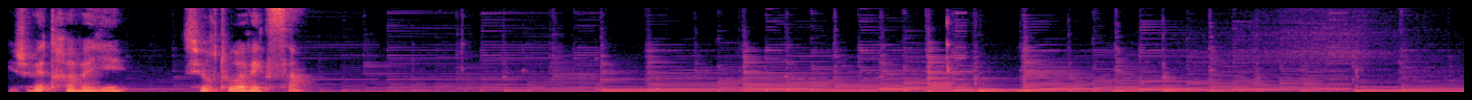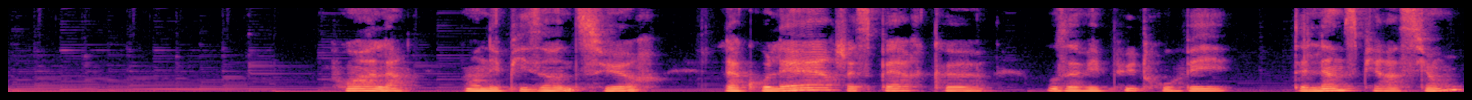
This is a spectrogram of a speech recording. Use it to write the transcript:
et je vais travailler surtout avec ça. Voilà mon épisode sur la colère. J'espère que vous avez pu trouver de l'inspiration.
